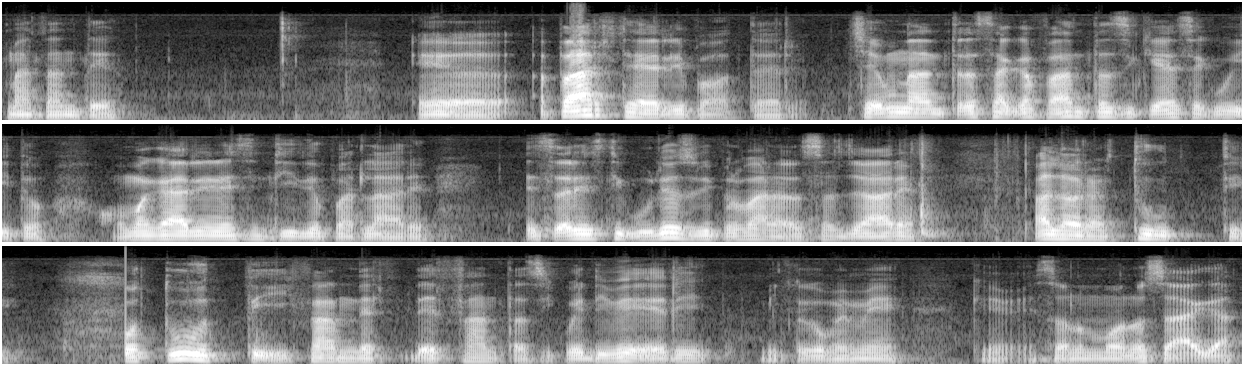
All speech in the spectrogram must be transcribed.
ma tant'è. Eh, a parte Harry Potter, c'è un'altra saga fantasy che hai seguito, o magari ne hai sentito parlare, e saresti curioso di provare ad assaggiare? Allora, tutti, o tutti i fan del, del fantasy, quelli veri, mica come me, che sono monosaga,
